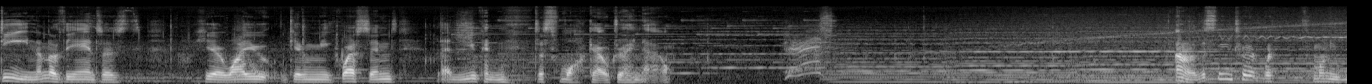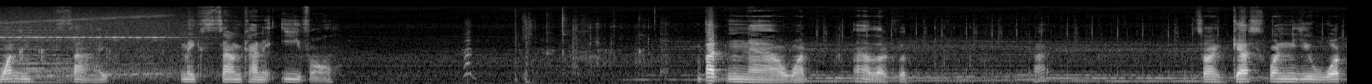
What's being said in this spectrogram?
D, none of the answers here, why are you giving me questions, then you can just walk out right now. I don't know, listening to it with from only one side makes it sound kind of evil. But now, what? Oh, look, the. What? So I guess when you warp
